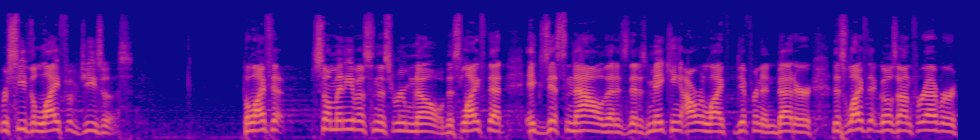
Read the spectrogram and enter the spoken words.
receive the life of Jesus, the life that so many of us in this room know, this life that exists now, that is, that is making our life different and better, this life that goes on forever,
